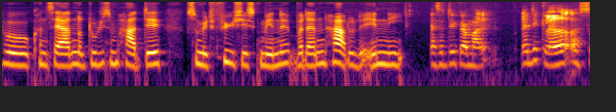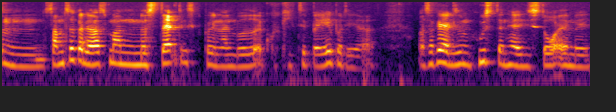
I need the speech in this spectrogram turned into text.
på koncerten, og du ligesom har det som et fysisk minde. Hvordan har du det inde i? altså, det gør mig rigtig glad, og sådan, samtidig gør det også mig nostalgisk på en eller anden måde, at kunne kigge tilbage på det her. Og så kan jeg ligesom huske den her historie med,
